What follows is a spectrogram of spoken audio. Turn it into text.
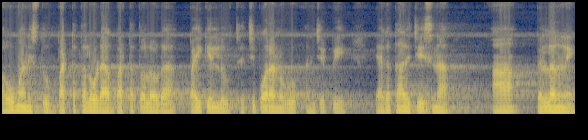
అవమానిస్తూ బట్టతలోడా బట్టతలోడా పైకెళ్ళు చచ్చిపోరా నువ్వు అని చెప్పి ఎగతాళి చేసిన ఆ పిల్లల్ని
